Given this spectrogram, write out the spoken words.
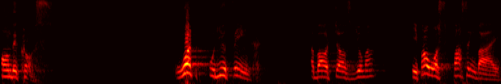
on the cross. What would you think about Charles Juma if I was passing by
